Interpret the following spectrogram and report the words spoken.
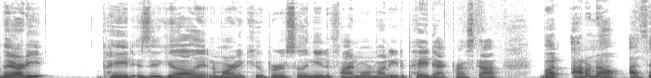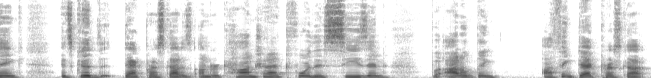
They already paid Ezekiel Elliott and Amari Cooper, so they need to find more money to pay Dak Prescott. But I don't know. I think it's good that Dak Prescott is under contract for this season, but I don't think I think Dak Prescott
